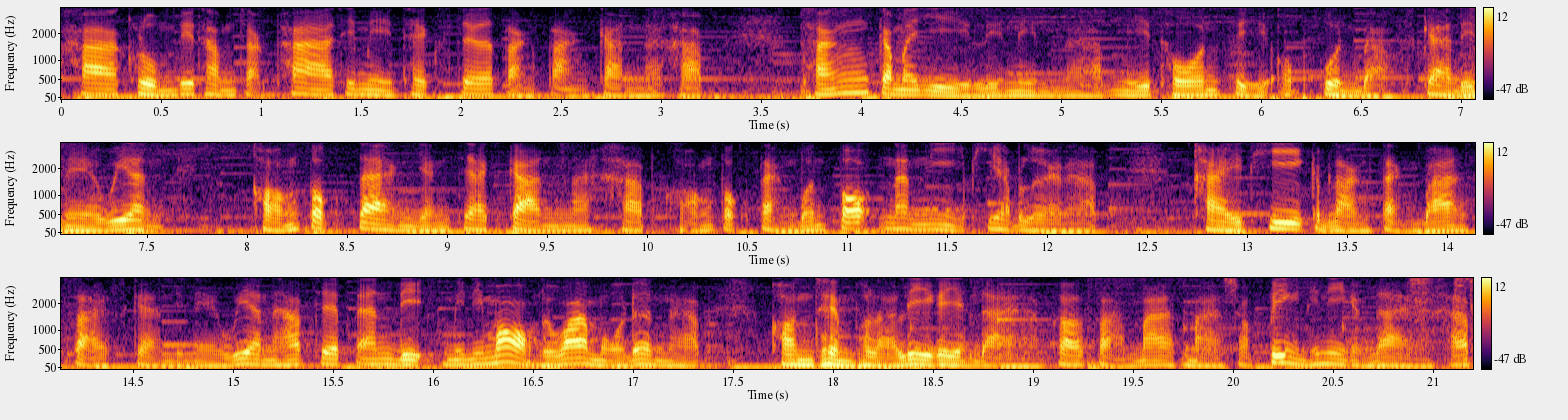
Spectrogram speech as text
ผ้าคลุมที่ทำจากผ้าที่มี t e x t อร์ต่างๆ กันนะครับ ทั้งกำมะหยี่ลินินนะครับมีโทนสีอบอุ่นแบบสแกนดิเนเวียน ของตกแต่งอย่างแจกันนะครับ ของตกแต่งบนโต๊ะนั่นนี่เพียบเลยนะครับ ใครที่กำลังแต่งบ้านสไตล์สแกนดิเนเวียนนะครับเจแปนดิมินิมอลหรือว่าโมเดิร์นนะครับคอนเทมพอรารีก็ยังได้นะครับ ก็สามารถมาช้อปปิ้งที่นี่กันได้นะครับ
